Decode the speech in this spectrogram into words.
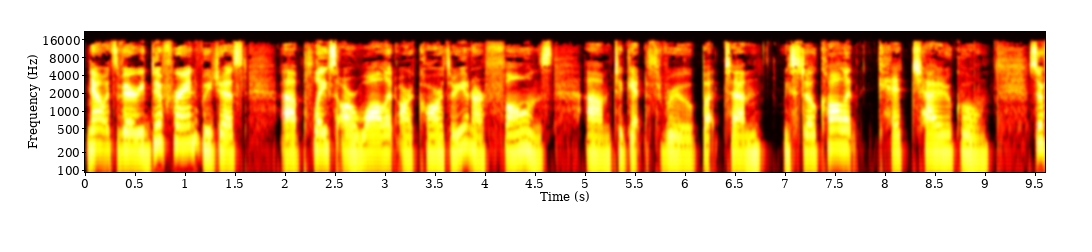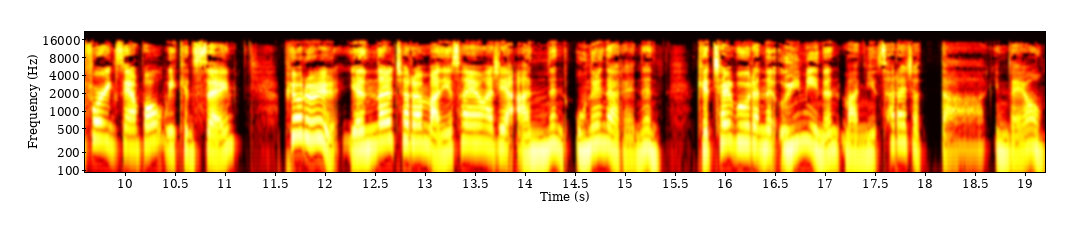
Now it's very different. We just uh, place our wallet, our cards, or even our phones um, to get through, but um, we still call it 개찰구. So, for example, we can say 표를 옛날처럼 많이 사용하지 않는 오늘날에는 개찰구라는 의미는 많이 사라졌다인데요.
